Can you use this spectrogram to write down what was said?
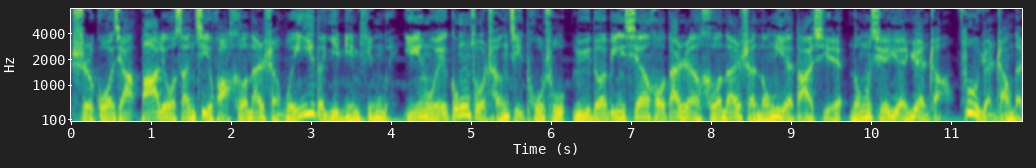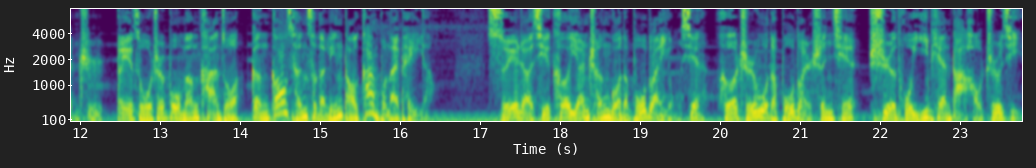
是国家“八六三”计划河南省唯一的一名评委。因为工作成绩突出，吕德斌先后担任河南省农业大学农学院院长、副院长等职，被组织部门看作更高层次的领导干部来培养。随着其科研成果的不断涌现和职务的不断升迁，仕途一片大好之际。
